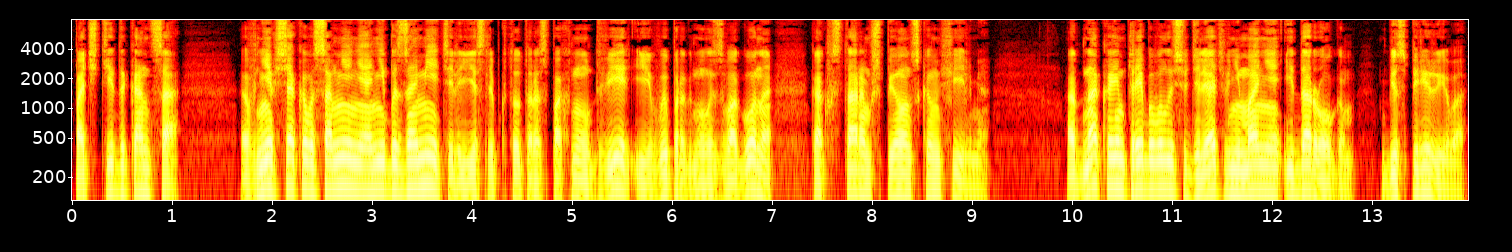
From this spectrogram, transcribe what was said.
Почти до конца. Вне всякого сомнения, они бы заметили, если бы кто-то распахнул дверь и выпрыгнул из вагона, как в старом шпионском фильме. Однако им требовалось уделять внимание и дорогам, без перерыва.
